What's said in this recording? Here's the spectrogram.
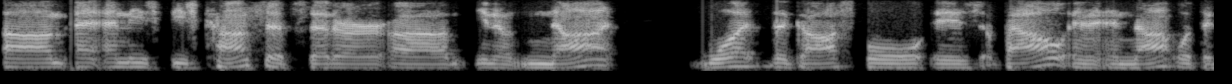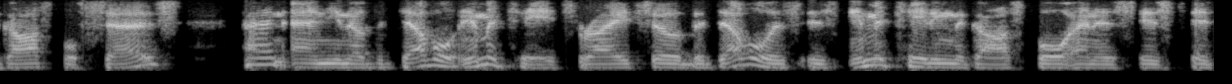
Um, and, and, these, these concepts that are, uh, you know, not what the gospel is about and, and not what the gospel says and and you know the devil imitates right so the devil is is imitating the gospel and is is is,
